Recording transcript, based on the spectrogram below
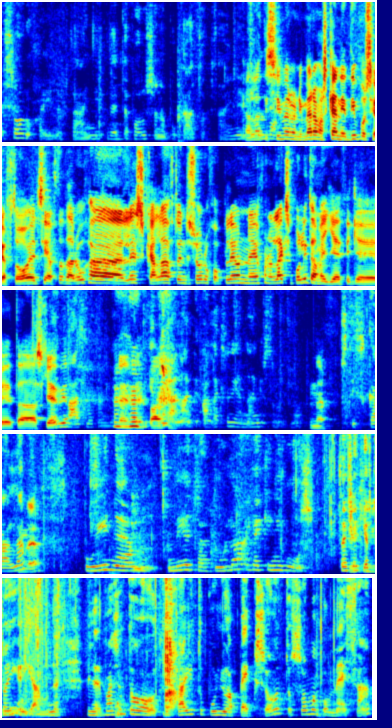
Εσόρουχα είναι αυτά, είναι- δεν τα φορούσαν από κάτω αυτά. Είναι Καλά, τη φροντά. σήμερα ημέρα μας κάνει εντύπωση αυτό. Έτσι, αυτά τα ρούχα λες καλά, αυτό είναι ισόρροχο πλέον. Έχουν αλλάξει πολύ τα μεγέθη και τα Τα σχέδια. υφάσματα, Ναι, ναι. τα Γιατί υφάσματα. ανάγκη- Αλλάξαν οι ανάγκες των ανθρώπων. Ναι. Στη σκάλα ναι. που είναι μ, μία τσαντούλα για κυνηγούς. Το έφτιαξε αυτό η κυνηγούς. γιαγιά μου. Ναι. Δηλαδή, βάζουν το κεφάλι του πουλιού απ' έξω, το σώμα από μέσα.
